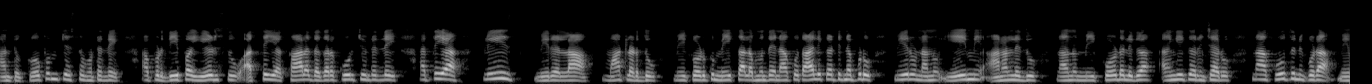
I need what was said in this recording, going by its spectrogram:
అంటూ కోపం చేస్తూ ఉంటుంది అప్పుడు దీప ఏడుస్తూ అత్తయ్య కాళ్ళ దగ్గర కూర్చుంటుంది అత్తయ్య ప్లీజ్ మీరెలా మాట్లాడదు మీ కొడుకు మీ కాళ్ళ ముందే నాకు తాళి కట్టినప్పుడు మీరు నన్ను ఏమీ అనలేదు. నన్ను మీ కోడలిగా అంగీకరించారు. నా కూతుని కూడా మీ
